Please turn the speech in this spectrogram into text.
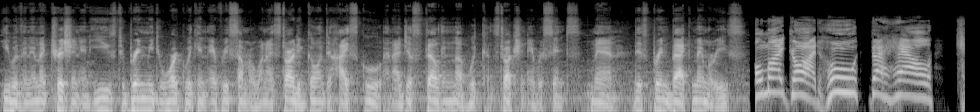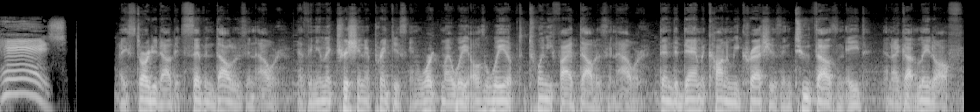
He was an electrician and he used to bring me to work with him every summer when I started going to high school and I just fell in love with construction ever since. Man, this bring back memories. Oh my god, who the hell cares? I started out at $7 an hour as an electrician apprentice and worked my way all the way up to $25 an hour. Then the damn economy crashes in 2008 and I got laid off.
